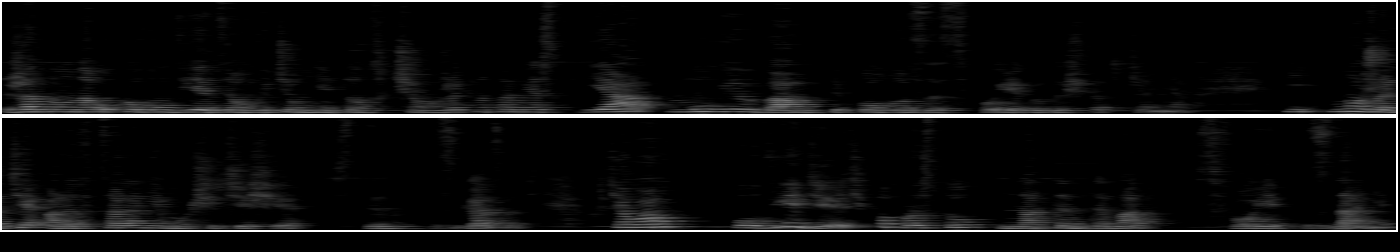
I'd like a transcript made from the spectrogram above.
żadną naukową wiedzą wyciągniętą z książek, natomiast ja mówię Wam typowo ze swojego doświadczenia. I możecie, ale wcale nie musicie się z tym zgadzać. Chciałam powiedzieć po prostu na ten temat swoje zdanie.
